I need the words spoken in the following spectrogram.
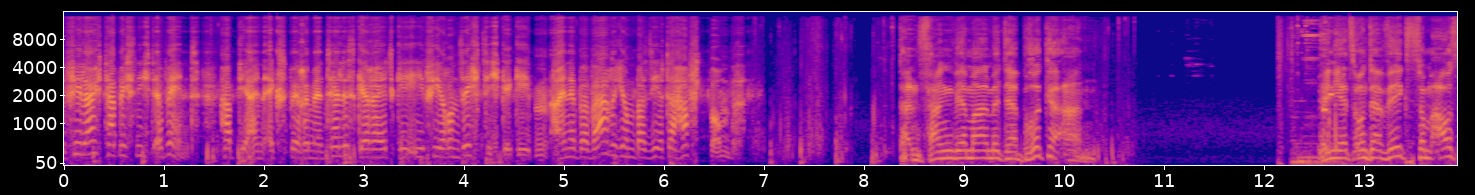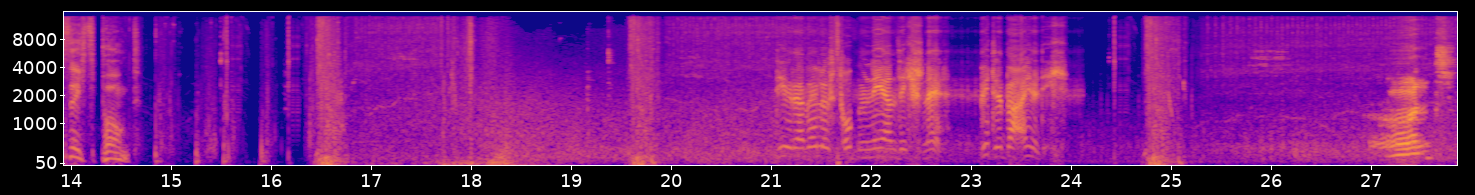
Vielleicht habe ich es nicht erwähnt. Hab dir ein experimentelles Gerät GI-64 gegeben. Eine Bavarium-basierte Haftbombe. Dann fangen wir mal mit der Brücke an. Bin jetzt unterwegs zum Aussichtspunkt. Die Rebellus-Truppen nähern sich schnell. Bitte beeil dich. Und.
